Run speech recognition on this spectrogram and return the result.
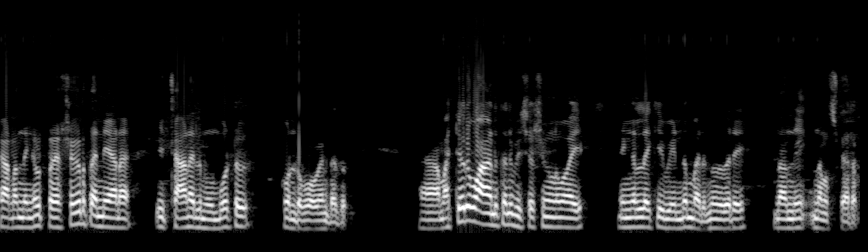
കാരണം നിങ്ങൾ പ്രേക്ഷകർ തന്നെയാണ് ഈ ചാനൽ മുമ്പോട്ട് കൊണ്ടുപോകേണ്ടത്. മറ്റൊരു വാഹനത്തിന്റെ വിശേഷങ്ങളുമായി നിങ്ങളിലേക്ക് വീണ്ടും വരുന്നതുവരെ നന്ദി നമസ്കാരം.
